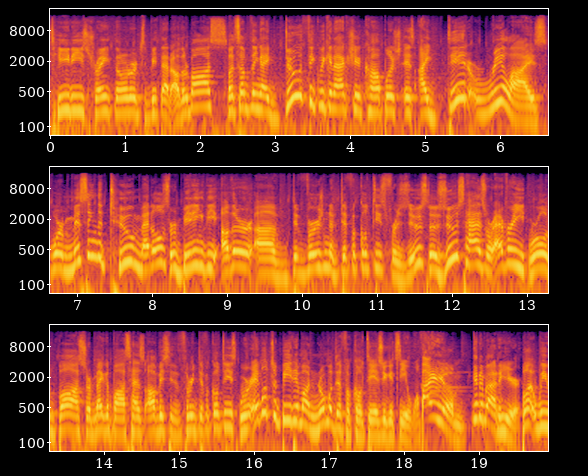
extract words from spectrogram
TD strength in order to beat that other boss. But something I do think we can actually accomplish is I did realize we're missing the two medals for beating the other uh, version of difficulties for Zeus. So Zeus has, where every world boss or mega boss has obviously the three difficulties. We're able to beat him on normal difficulty, as you can see. Bam! Get him out of here. But we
